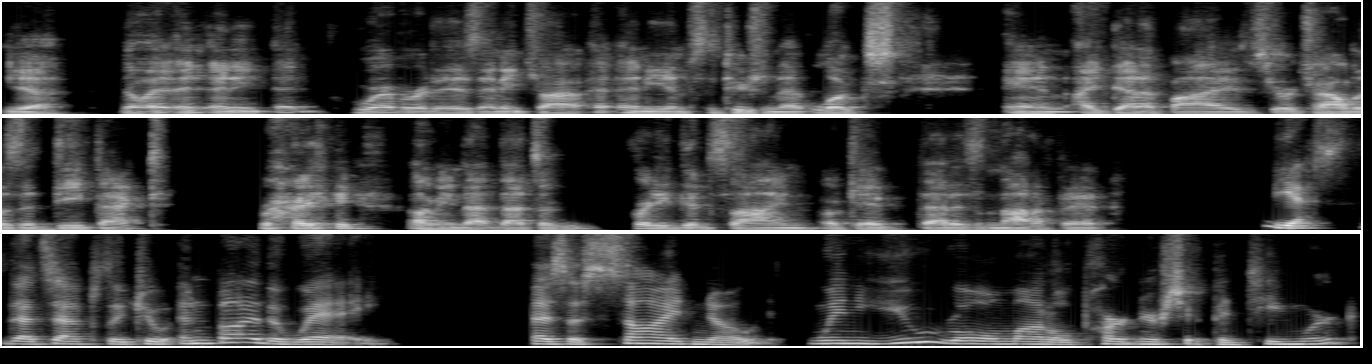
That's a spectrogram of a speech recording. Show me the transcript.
Yeah. No, any, any wherever it is, any child, any institution that looks and identifies your child as a defect right? I mean, that that's a pretty good sign. Okay, that is not a fit. Yes, that's absolutely true. And by the way, as a side note, when you role model partnership and teamwork,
